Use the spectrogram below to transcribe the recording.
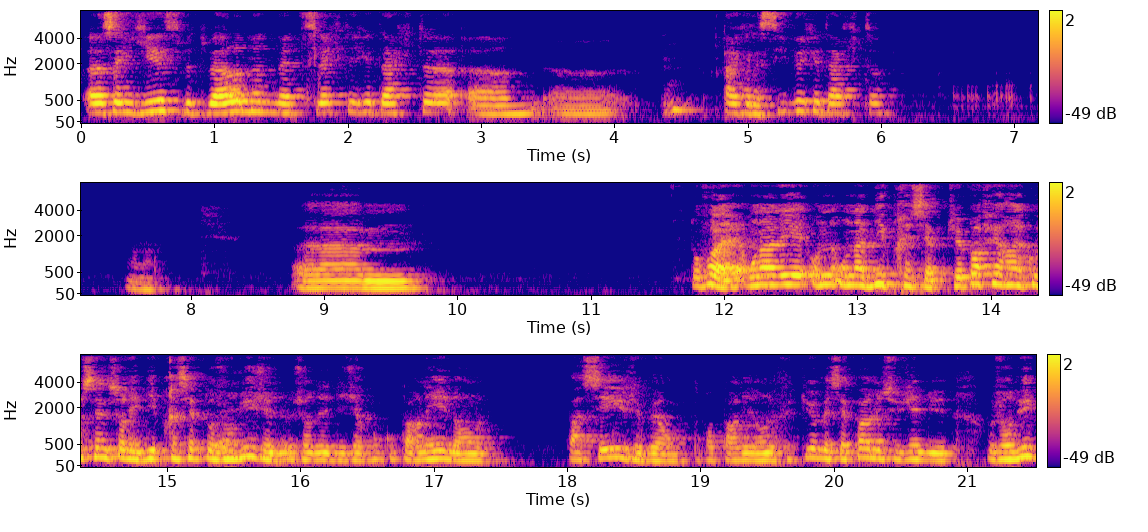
Eh, zijn geest bedwelmen met slechte gedachten, ehm, eh, agressieve gedachten. Voilà. Euh, donc voilà, on a, les- on, on a 10 préceptes. Je ne vais pas faire un coussin sur les 10 préceptes aujourd'hui, je- j'en ai déjà beaucoup parlé dans le passé, je vais en reparler dans le futur, mais ce n'est pas le sujet aujourd'hui.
